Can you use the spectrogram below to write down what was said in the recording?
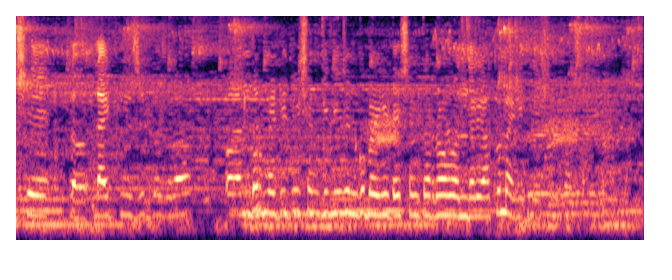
पीछे लाइट म्यूज़िक वगैरह रहा और अंदर मेडिटेशन के लिए जिनको मेडिटेशन कर रहा हूँ, अंदर जाकर मेडिटेशन कर रहा हैं।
